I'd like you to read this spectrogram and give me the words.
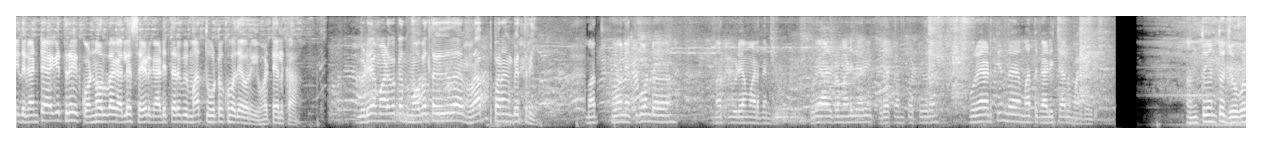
ಐದು ಗಂಟೆ ಆಗಿತ್ತು ರೀ ಕೊಣ್ಣೂರ್ದಾಗ ಅಲ್ಲೇ ಸೈಡ್ ಗಾಡಿ ತರಬಿ ಮತ್ತೆ ಊಟಕ್ಕೆ ಹೋದೆವ್ರಿ ಹೋಟೆಲ್ಕ. ವಿಡಿಯೋ ಮಾಡ್ಬೇಕಂತ ಮೊಬೈಲ್ ತೆಗೆದಿದ ರಪ್ಪ ನಂಗೆ ಬಿತ್ರಿ ಮತ್ತು ಫೋನ್ ಎತ್ಕೊಂಡು ಮತ್ತೆ ವಿಡಿಯೋ ಮಾಡ್ದೇನೆ ರೀ ಪುರೇ ಆರ್ಡ್ರ್ ಮಾಡಿದೆ ರೀ ಪುರೇ ತಂದು ಕೊಟ್ಟಿವ್ರಿ. ಪುರೇ ಆಡ್ತಿಂದ ಮತ್ತೆ ಗಾಡಿ ಚಾಲು ಮಾಡಿದೆ ರೀ ಅಂತೂ ಇಂತೂ ಜೋಗಳ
